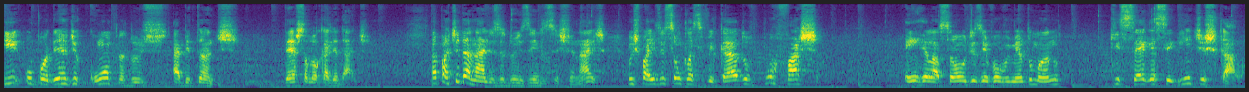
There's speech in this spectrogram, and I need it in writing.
e o poder de compra dos habitantes desta localidade. A partir da análise dos índices finais, os países são classificados por faixa em relação ao desenvolvimento humano, que segue a seguinte escala.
